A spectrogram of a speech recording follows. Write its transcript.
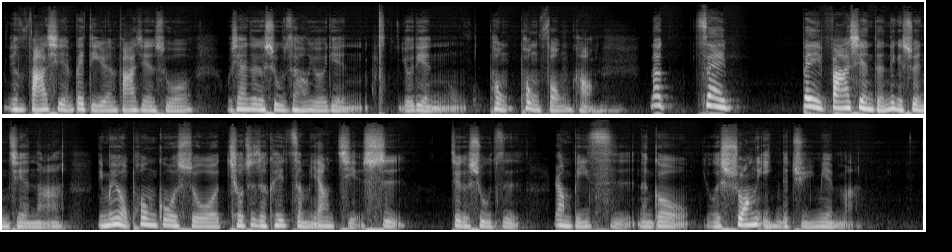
你发现被敌人发现说。我现在这个数字好像有一点，有点碰碰风哈。那在被发现的那个瞬间呢，你们有碰过说求职者可以怎么样解释这个数字，让彼此能够有个双赢的局面吗？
